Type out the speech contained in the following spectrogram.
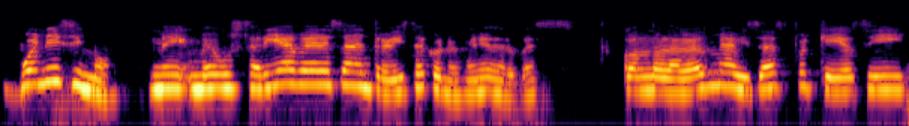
buenísimo. Me, me gustaría ver esa entrevista con Eugenio Derbez. Cuando la hagas me avisas porque yo sí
